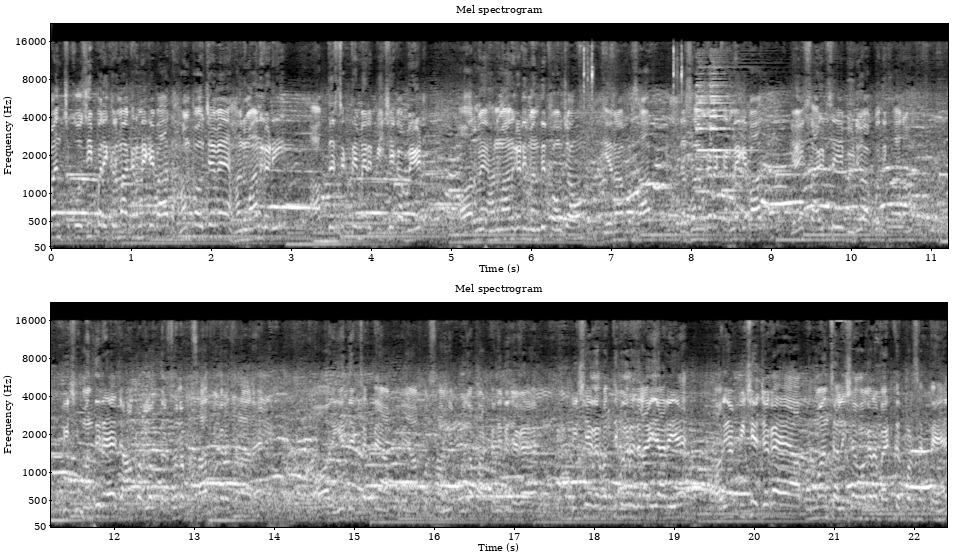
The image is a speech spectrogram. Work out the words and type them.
पंचकोसी परिक्रमा करने के बाद हम पहुँचे हुए हैं हनुमानगढ़ी। आप देख सकते हैं मेरे पीछे का भीड़ और मैं हनुमानगढ़ी मंदिर पहुँचा हूँ। ये रहा प्रसाद दर्शन वगैरह करने के बाद यहीं साइड से ये वीडियो आपको दिखा रहा हूँ। पीछे मंदिर है जहाँ पर लोग दर्शन और प्रसाद वगैरह चढ़ा रहे हैं। पीछे अगरबत्ती वगैरह जलाई जा रही है और यहाँ पीछे जगह है, आप हनुमान चालीसा वगैरह बैठ कर पढ़ सकते हैं।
